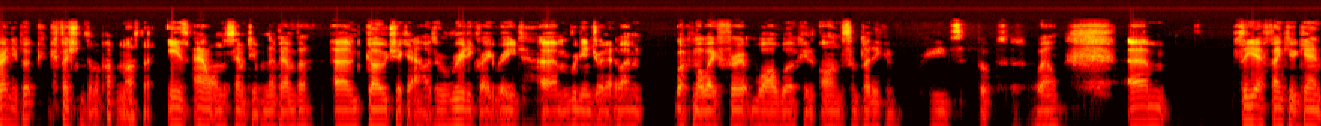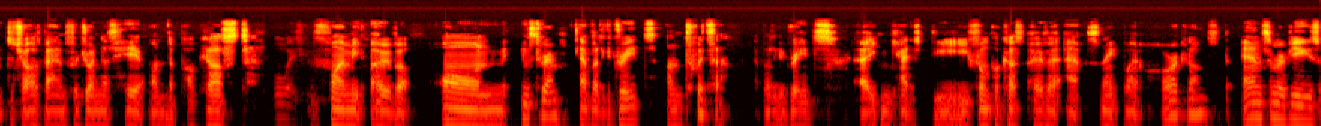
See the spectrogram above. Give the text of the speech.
Brand new book, Confessions of a Puppet Master, is out on the 17th of November. Um, go check it out. It's a really great read. Um, really enjoying it at the moment. Working my way through it while working on some bloody good reads books as well. Um, so yeah, thank you again to Charles Band for joining us here on the podcast. Always you can find me over on Instagram at Bloody Good Reads, on Twitter Bloody Good Reads. Uh, you can catch the film podcast over at Snakebite Horrorcast and some reviews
